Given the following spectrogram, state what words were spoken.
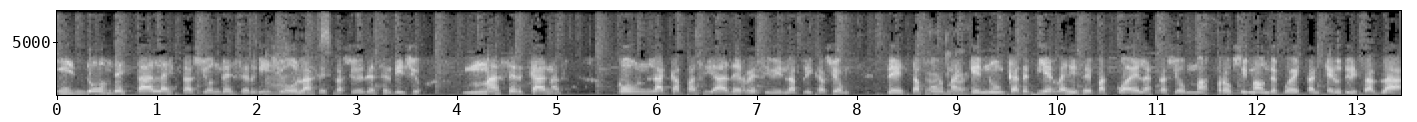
y dónde está la estación de servicio o las estaciones de servicio más cercanas con la capacidad de recibir la aplicación. De esta forma que nunca te pierdas y sepas cuál es la estación más próxima donde puedes tanquear y utilizar la,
